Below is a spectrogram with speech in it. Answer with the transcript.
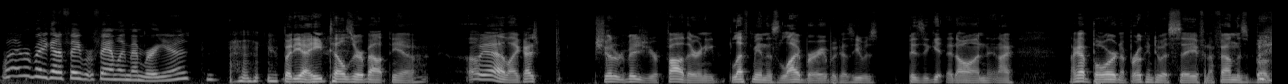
Well, everybody got a favorite family member, you know. But yeah, he tells her about you know, oh yeah, like I should have visited your father, and he left me in this library because he was busy getting it on, and I, I got bored and I broke into a safe and I found this book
